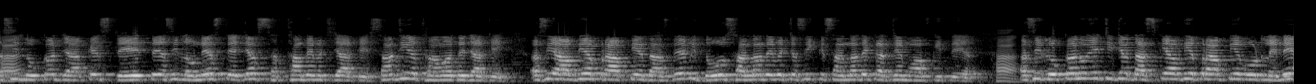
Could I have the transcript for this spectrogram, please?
ਅਸੀਂ ਲੋਕਾਂ 'ਚ ਜਾ ਕੇ ਸਟੇਜ ਤੇ ਅਸੀਂ ਲਾਉਂਦੇ ਆ ਸਟੇਜਾਂ ਸੱਥਾਂ ਦੇ ਵਿੱਚ ਜਾ ਕੇ ਸਾਂਝੀਆਂ ਥਾਵਾਂ ਤੇ ਜਾ ਕੇ। ਅਸੀਂ ਆਪਦੀਆਂ ਪ੍ਰਾਪਤੀਆਂ ਦੱਸਦੇ ਆ ਵੀ 2 ਸਾਲਾਂ ਦੇ ਵਿੱਚ ਅਸੀਂ ਕਿਸਾਨਾਂ ਦੇ ਕਰਜ਼ੇ ਮਾਫ ਕੀਤੇ ਆ। ਅਸੀਂ ਲੋਕਾਂ ਨੂੰ ਇਹ ਚੀਜ਼ਾਂ ਦੱਸ ਕੇ ਆਪਦੀਆਂ ਪ੍ਰਾਪਤੀਆਂ ਵੋਟ ਲੈਨੇ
